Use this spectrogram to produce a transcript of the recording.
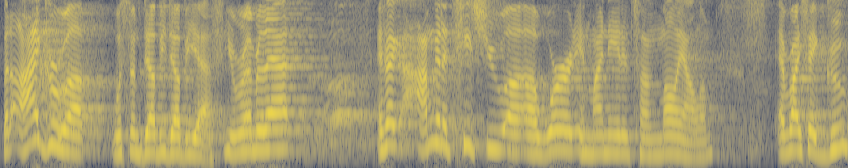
but I grew up with some WWF. You remember that? In fact, I'm gonna teach you a, a word in my native tongue, Malayalam. Everybody say gu,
